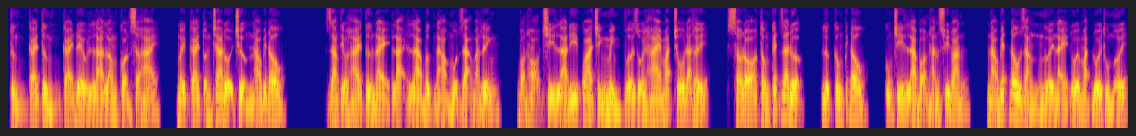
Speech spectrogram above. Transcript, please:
từng cái từng cái đều là lòng còn sợ hãi, mấy cái tuần tra đội trưởng nào biết đâu. Giang tiểu hai từ này lại là bực nào một dạng bản lĩnh, bọn họ chỉ là đi qua chính mình vừa rồi hai mắt chỗ đã thấy, sau đó tổng kết ra được, lực công kích đâu cũng chỉ là bọn hắn suy đoán, nào biết đâu rằng người này đối mặt đối thủ mới,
